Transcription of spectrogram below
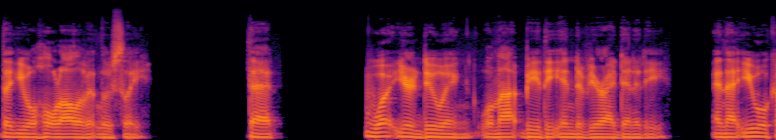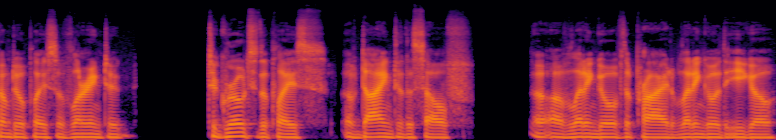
that you will hold all of it loosely. That what you're doing will not be the end of your identity, and that you will come to a place of learning to to grow to the place of dying to the self, of letting go of the pride, of letting go of the ego,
